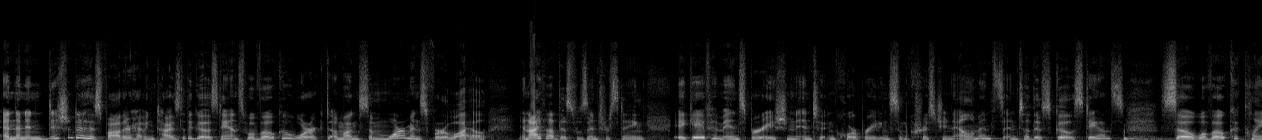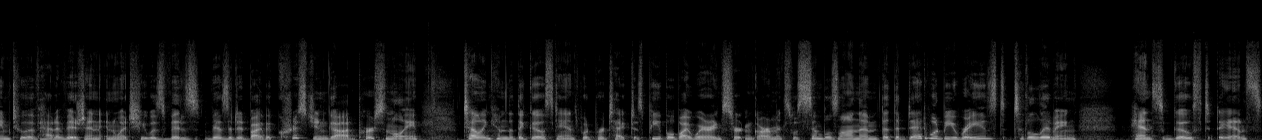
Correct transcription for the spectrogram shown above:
And then, in addition to his father having ties to the ghost dance, Wovoka worked among some Mormons for a while. And I thought this was interesting. It gave him inspiration into incorporating some Christian elements into this ghost dance. So, Wovoka claimed to have had a vision in which he was vis- visited by the Christian God personally, telling him that the ghost dance would protect his people by wearing certain garments with symbols on them, that the dead would be raised to the living, hence ghost dance,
